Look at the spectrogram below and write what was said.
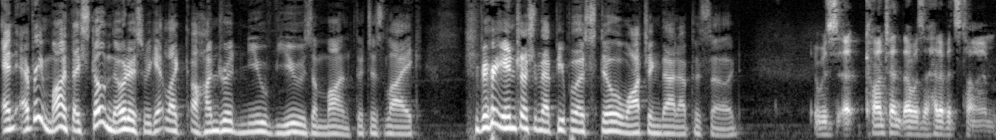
and every month, I still notice we get like a hundred new views a month, which is like very interesting that people are still watching that episode. It was uh, content that was ahead of its time,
